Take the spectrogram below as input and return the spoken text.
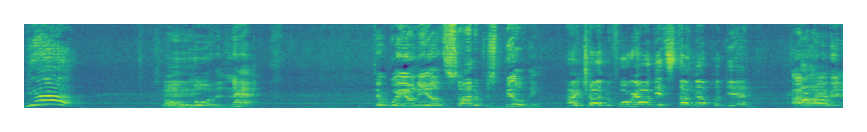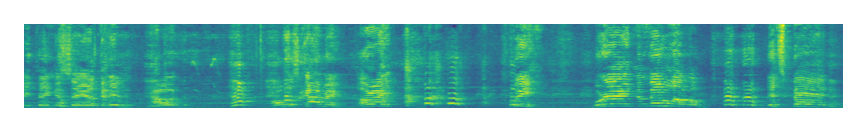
Yeah. Oh, more than that. They're way on the other side of his building. All right, Charlie. Before we all get stung up again, I don't have anything to say other than how almost got me. All right, we we're right in the middle of them. It's bad.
